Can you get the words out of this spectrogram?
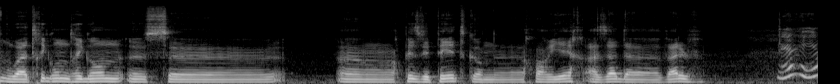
oa tregont dregan eus un PSVP gant euh, ar c'hoarier a zad a Valve Ah, ya.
